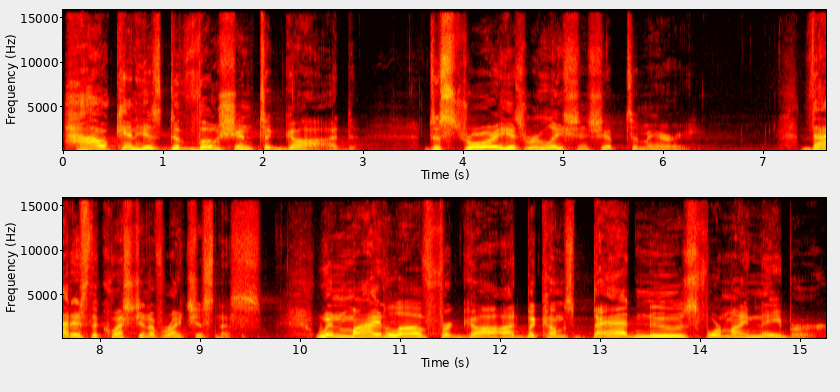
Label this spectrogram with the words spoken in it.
How can his devotion to God destroy his relationship to Mary? That is the question of righteousness. When my love for God becomes bad news for my neighbor,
